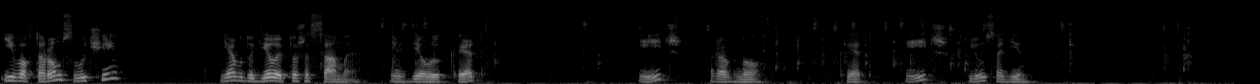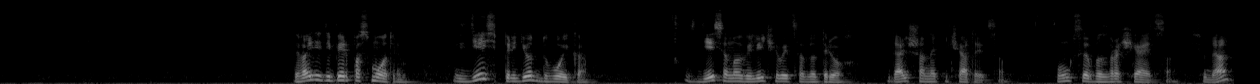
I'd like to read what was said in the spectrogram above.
И во втором случае я буду делать то же самое. Я сделаю cat age равно cat age плюс 1. Давайте теперь посмотрим. Здесь придет двойка. Здесь она увеличивается до 3. Дальше она печатается. Функция возвращается сюда.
